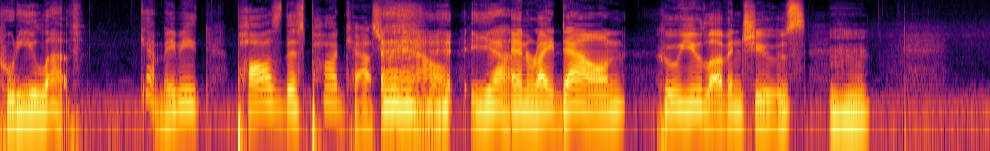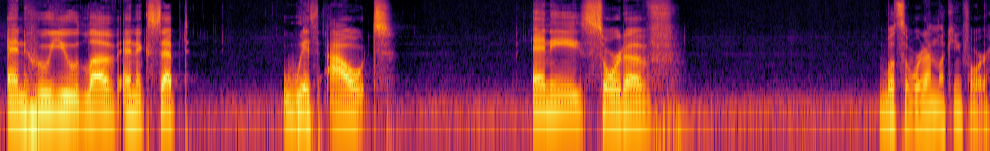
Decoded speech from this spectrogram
Who do you love? Yeah maybe pause this podcast right now yeah. and write down who you love and choose mm-hmm. and who you love and accept without any sort of what's the word I'm looking for?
